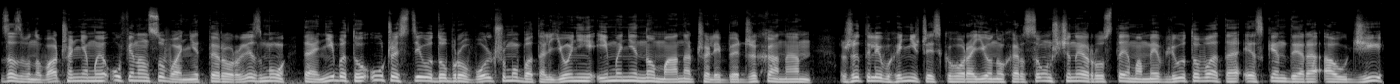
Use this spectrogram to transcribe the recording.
за звинуваченнями у фінансуванні тероризму та нібито участі у добровольчому батальйоні імені Номана Чалібіджихана. Жителів Генічеського району Херсонщини Рустема Мевлютова та Ескендера Ауджі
